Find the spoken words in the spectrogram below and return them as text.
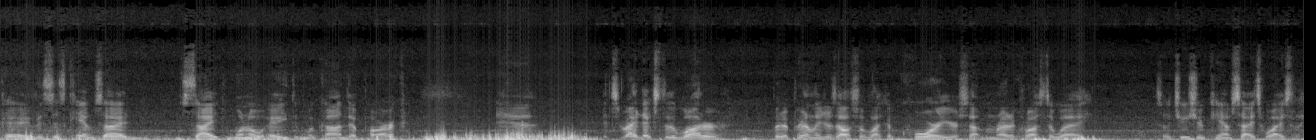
Okay, campsite site 108 in Wakonda Park, and it's right next to the water, but apparently there's also like a quarry or something right across the way. So choose your campsites wisely.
